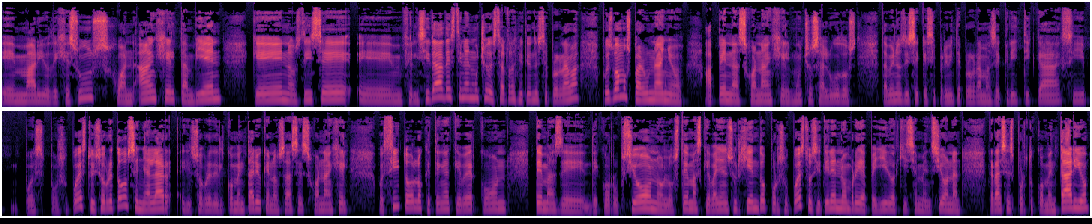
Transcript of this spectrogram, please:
Eh, Mario de Jesús, Juan Ángel también, que nos dice eh, felicidades, tienen mucho de estar transmitiendo este programa. Pues vamos para un año apenas, Juan Ángel muchos saludos. También nos dice que si permite programas de crítica, sí, pues por supuesto. Y sobre todo señalar eh, sobre el comentario que nos haces, Juan Ángel, pues sí, todo lo que tenga que ver con temas de, de corrupción o los temas que vayan surgiendo, por supuesto, si tienen nombre y apellido, aquí se mencionan. Gracias por tu comentario.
